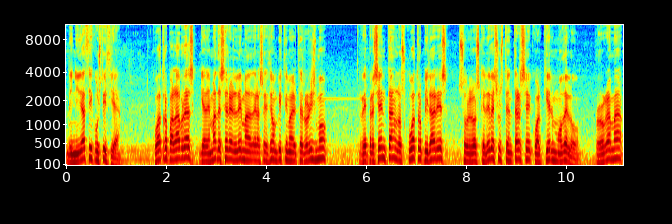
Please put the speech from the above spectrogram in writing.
dignidad y justicia Cuatro palabras que, además de ser el lema de la Asociación Víctima del Terrorismo, representan los cuatro pilares sobre los que debe sustentarse cualquier modelo, programa,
